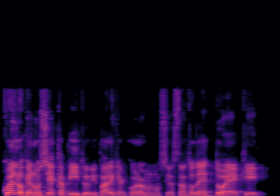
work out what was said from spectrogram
Quello che non si è capito, e mi pare che ancora non sia stato detto, è che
